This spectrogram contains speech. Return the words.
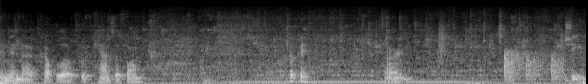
and then a couple of with cancer foam. Okay. All right. Cheap,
